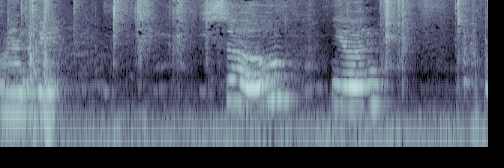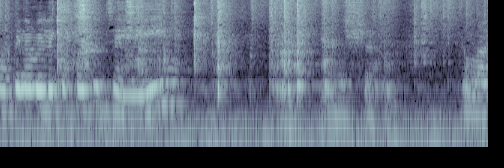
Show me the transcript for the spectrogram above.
Mamayang gabi. So, yun. Ang pinamili ko for today. Ano siya? Ito nga.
